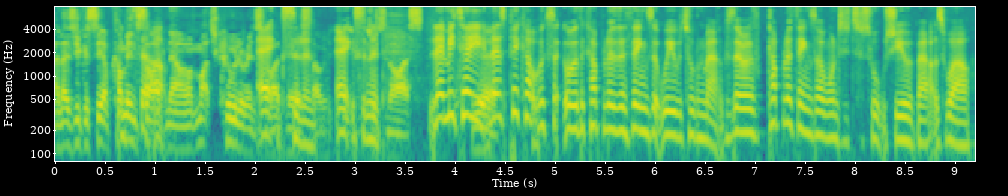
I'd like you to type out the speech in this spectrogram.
And as you can see, I've come It's inside now. I'm much cooler inside Excellent, here. So excellent. It's nice. Let me tell you, Yeah. let's pick up with, with a couple of the things that we were talking about because there are a couple of things I wanted to talk to you about as well.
